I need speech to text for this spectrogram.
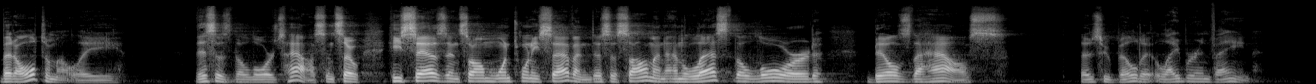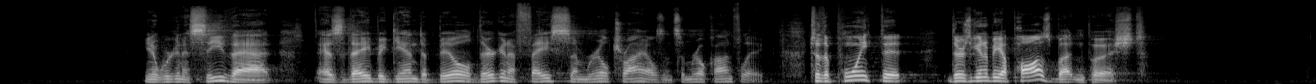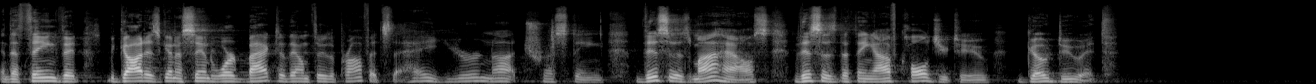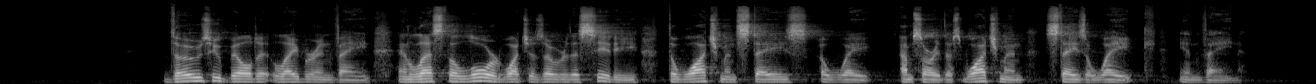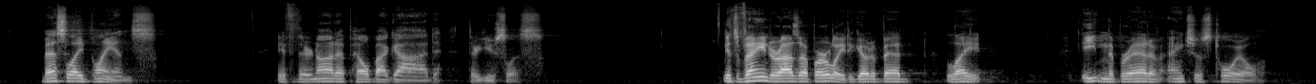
but ultimately, this is the Lord's house. And so he says in Psalm 127, this is Solomon, unless the Lord builds the house, those who build it labor in vain. You know, we're going to see that as they begin to build, they're going to face some real trials and some real conflict to the point that there's going to be a pause button pushed. And the thing that God is going to send word back to them through the prophets that, hey, you're not trusting. This is my house. This is the thing I've called you to. Go do it. Those who build it labor in vain. Unless the Lord watches over the city, the watchman stays awake. I'm sorry, the watchman stays awake in vain. Best laid plans, if they're not upheld by God, they're useless. It's vain to rise up early, to go to bed late, eating the bread of anxious toil,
